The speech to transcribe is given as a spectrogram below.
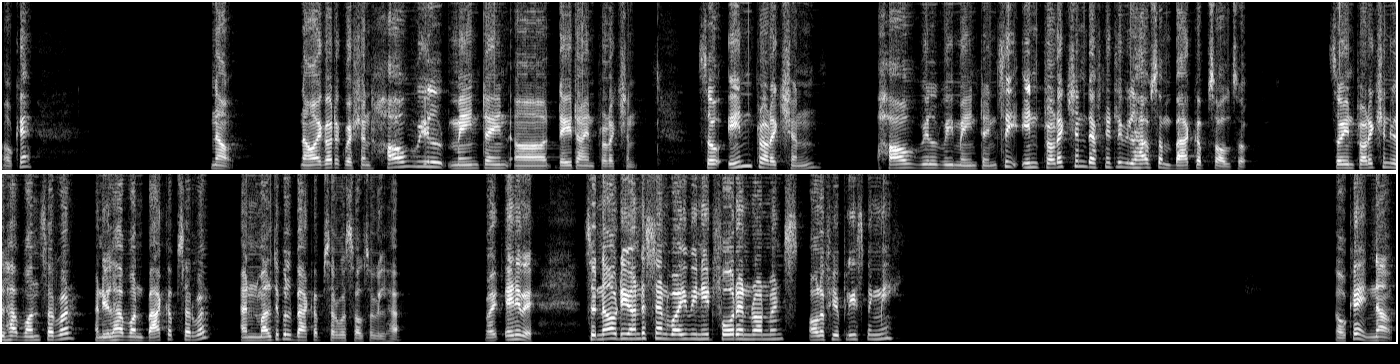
Okay. Now now I got a question, how will maintain uh, data in production? So in production, how will we maintain? See, in production, definitely we'll have some backups also. So in production, you'll have one server and you'll have one backup server and multiple backup servers also will have, right? Anyway, so now do you understand why we need four environments? All of you please ping me. Okay, now,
